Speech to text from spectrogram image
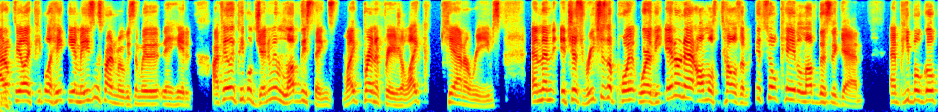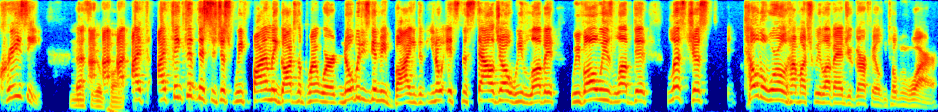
I don't feel like people hate the Amazing Spider movies the way that they hate it. I feel like people genuinely love these things, like Brendan Fraser, like Keanu Reeves. And then it just reaches a point where the internet almost tells them it's okay to love this again. And people go crazy. Mm, that's a good point. I, I, I think that this is just we finally got to the point where nobody's going to be buying it. You know, it's nostalgia. We love it. We've always loved it. Let's just tell the world how much we love Andrew Garfield and Tobey Maguire.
